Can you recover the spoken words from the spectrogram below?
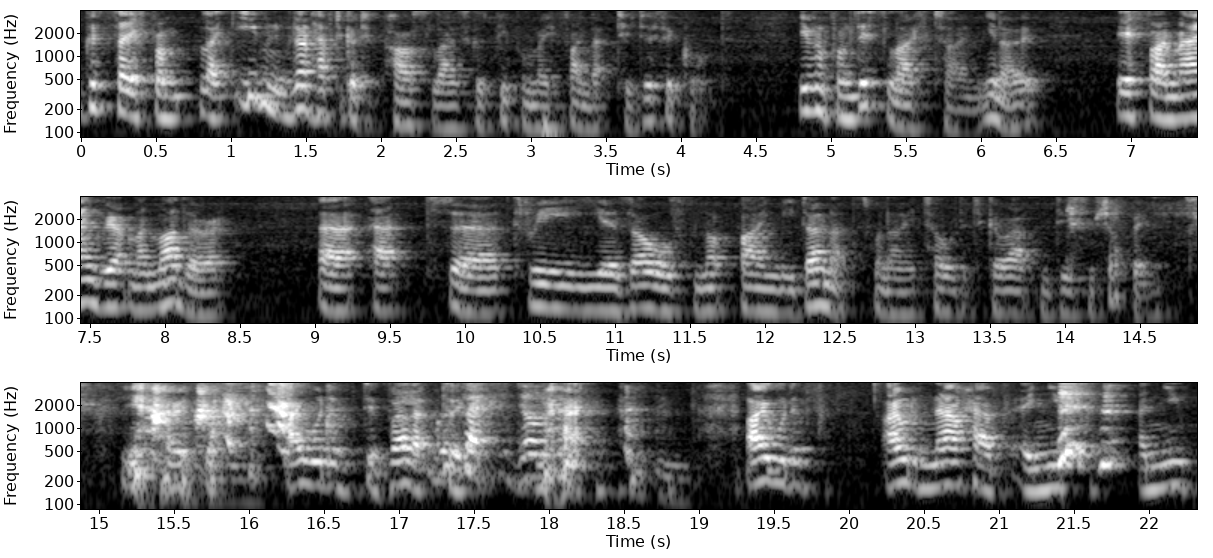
you could say from like even we don't have to go to past lives because people may find that too difficult. Even from this lifetime, you know, if I'm angry at my mother uh, at uh, three years old for not buying me donuts when I told her to go out and do some shopping, you know, so I would have developed. A, I would have, I would have now have a new, a new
